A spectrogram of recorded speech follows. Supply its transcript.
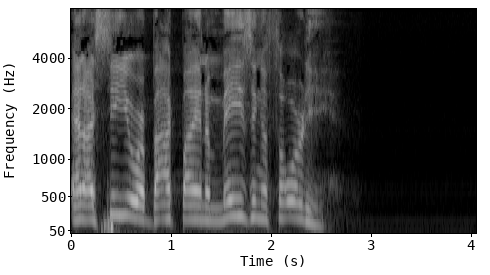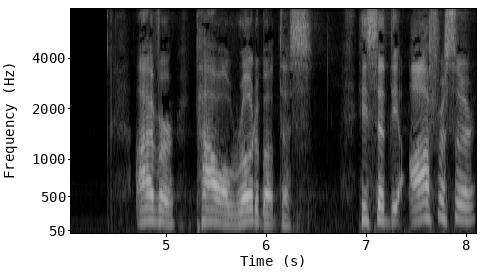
and I see you are backed by an amazing authority. Ivor Powell wrote about this. He said, The officer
